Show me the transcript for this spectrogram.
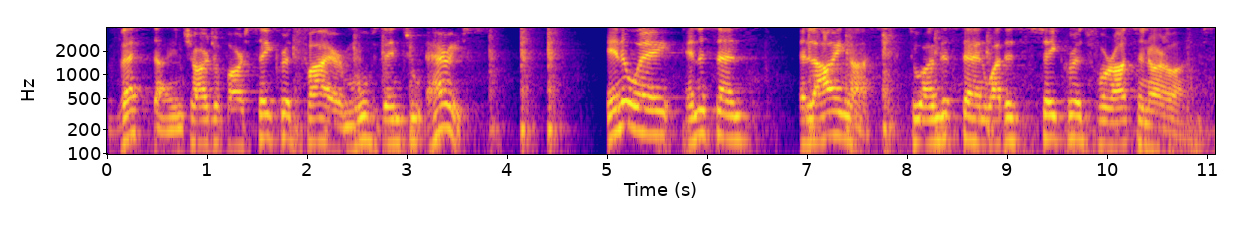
Vesta, in charge of our sacred fire, moves into Aries. In a way, in a sense, allowing us to understand what is sacred for us in our lives,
